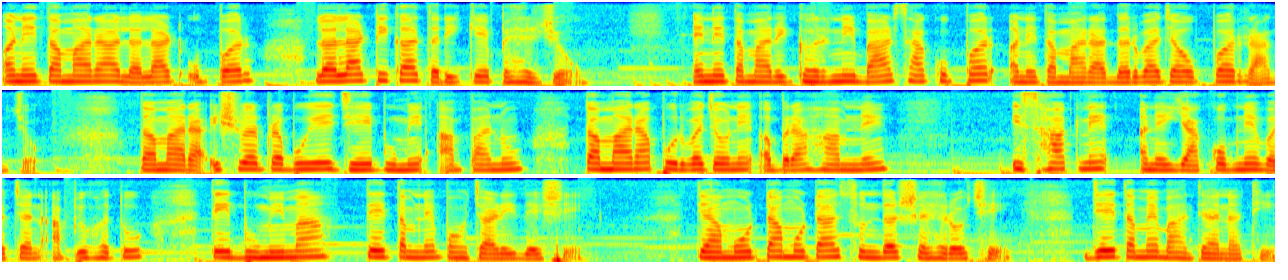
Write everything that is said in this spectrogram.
અને તમારા લલાટ ઉપર લલાટિકા તરીકે પહેરજો. એને તમારી ઘરની બાર શાક ઉપર અને તમારા દરવાજા ઉપર રાખજો. તમારા ઈશ્વર પ્રભુએ જે ભૂમિ આપવાનું તમારા પૂર્વજોને અબ્રાહામને ઇસ્હાકને અને યાકોબને વચન આપ્યું હતું, તે ભૂમિમાં તે તમને પહોંચાડી દેશે. ત્યાં મોટા મોટા સુંદર શહેરો છે, જે તમે બાંધ્યા નથી.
